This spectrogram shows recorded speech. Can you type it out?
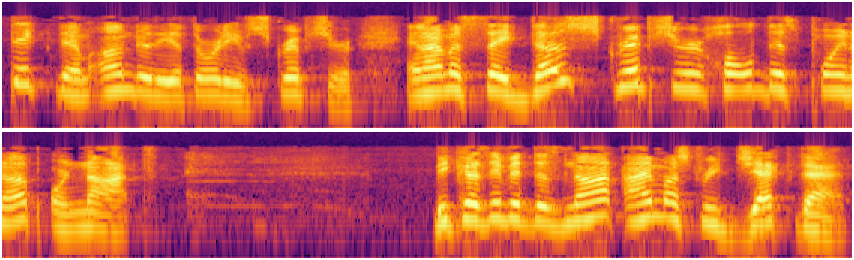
stick them under the authority of Scripture. And I must say, does Scripture hold this point up or not? Because if it does not, I must reject that.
